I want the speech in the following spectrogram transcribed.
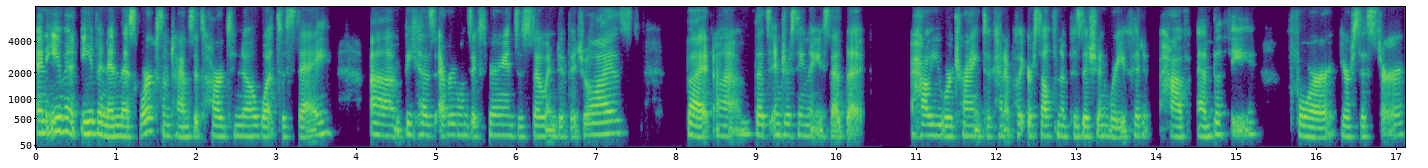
and even even in this work sometimes it's hard to know what to say um, because everyone's experience is so individualized. But um, that's interesting that you said that how you were trying to kind of put yourself in a position where you could have empathy for your sister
